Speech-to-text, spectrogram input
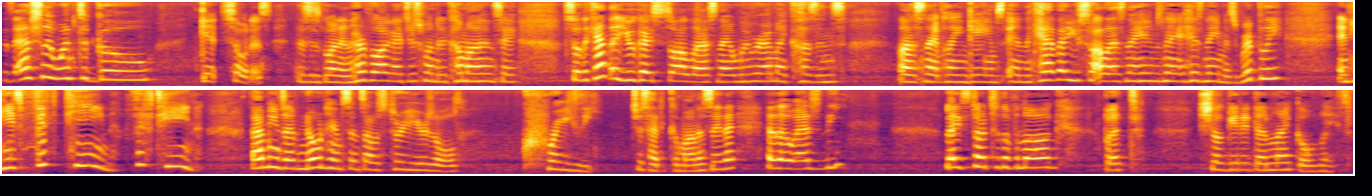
Because Ashley went to go get sodas. This is going in her vlog. I just wanted to come on and say, so the cat that you guys saw last night, we were at my cousin's last night playing games, and the cat that you saw last night, his name, his name is Ripley, and he's 15. 15. That means I've known him since I was three years old. Crazy. Just had to come on and say that. Hello, Ashley. Late start to the vlog, but she'll get it done like always.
